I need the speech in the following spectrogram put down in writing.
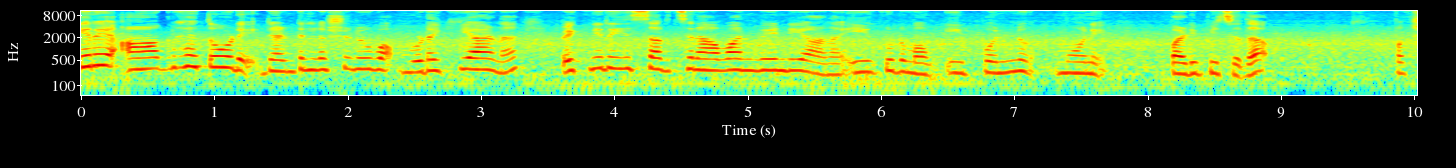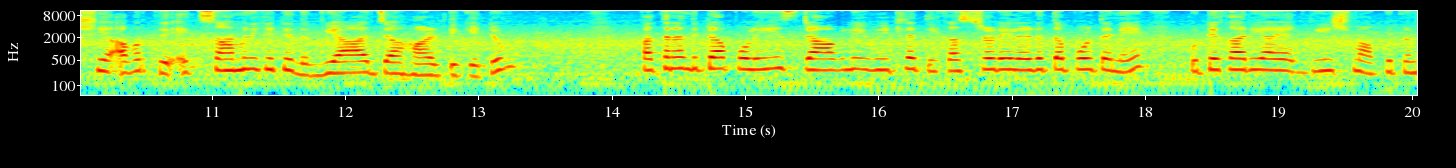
ഏറെ ആഗ്രഹത്തോടെ രണ്ട് ലക്ഷം രൂപ മുടക്കിയാണ് വെഗ്നി റീസർജനാവാൻ വേണ്ടിയാണ് ഈ കുടുംബം ഈ പൊന്നു മോനെ പഠിപ്പിച്ചത്. പക്ഷേ അവർക്ക് എക്സാമിന് കിട്ടിയത് വ്യാജ ഹാൾ ടിക്കറ്റും പത്തനംതിട്ട പോലീസ് രാവിലെ വീട്ടിലെത്തി കസ്റ്റഡിയിലെടുത്തപ്പോൾ തന്നെ കുറ്റക്കാരിയായ ഗ്രീഷ്മ കുറ്റം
